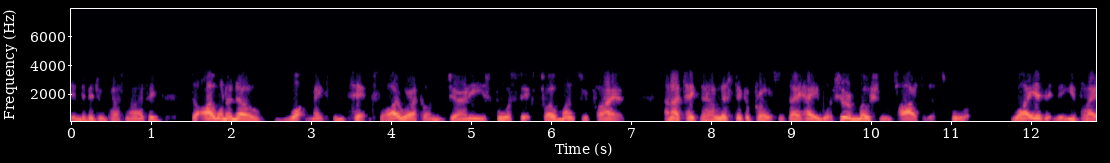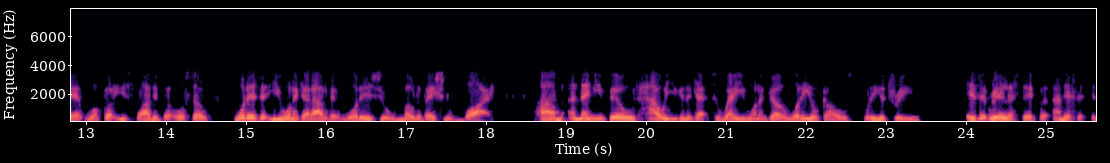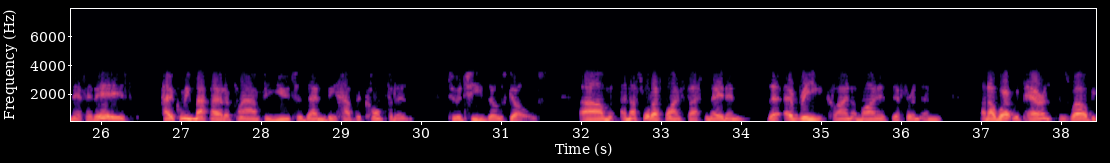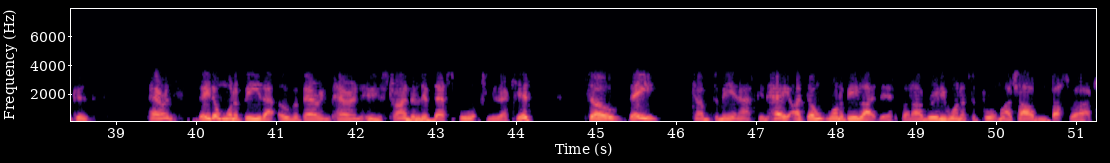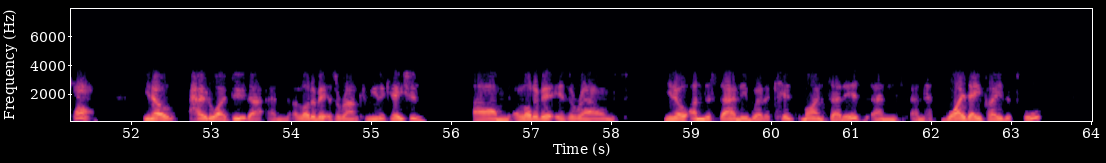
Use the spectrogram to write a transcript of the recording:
individual personality. So I want to know what makes them tick. So I work on journeys four, six, 12 months with clients. And I take the holistic approach to say, hey, what's your emotional tie to this sport? Why is it that you play it? What got you started? But also, what is it you want to get out of it? What is your motivational why? Um, and then you build how are you going to get to where you want to go? What are your goals? What are your dreams? is it realistic? But and if it, and if it is, how can we map out a plan for you to then be have the confidence to achieve those goals? Um, and that's what I find fascinating. That every client of mine is different, and and I work with parents as well because parents they don't want to be that overbearing parent who's trying to live their sport through their kid. So they come to me and asking, "Hey, I don't want to be like this, but I really want to support my child in the best way I can." You know, how do I do that? And a lot of it is around communication. Um, a lot of it is around, you know, understanding where the kid's mindset is and and why they play the sport.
